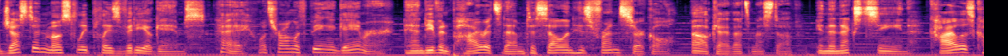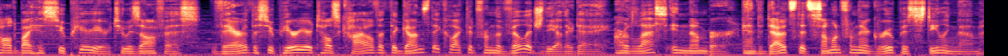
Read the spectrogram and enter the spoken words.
Justin mostly plays video games. Hey, what's wrong with being a gamer? And even pirates them to sell in his friend circle. Okay, that's messed up. In the next scene, Kyle is called by his superior to his office. There, the superior tells Kyle that the guns they collected from the village the other day are less in number and doubts that someone from their group is stealing them.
